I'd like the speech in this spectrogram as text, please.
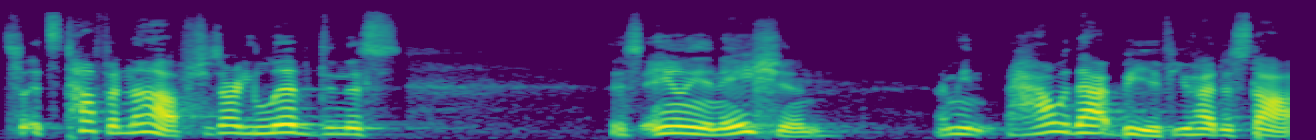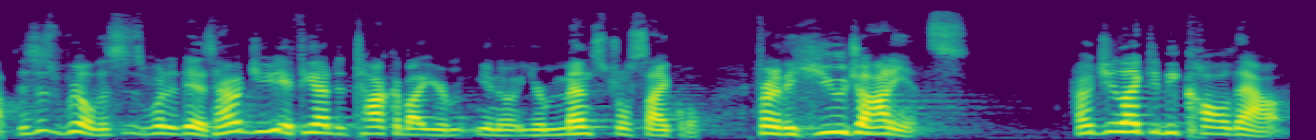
It's, it's tough enough. She's already lived in this, this alienation. I mean, how would that be if you had to stop? This is real. This is what it is. How would you, if you had to talk about your, you know, your menstrual cycle in front of a huge audience? How would you like to be called out?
